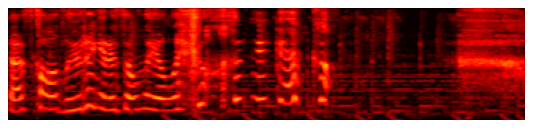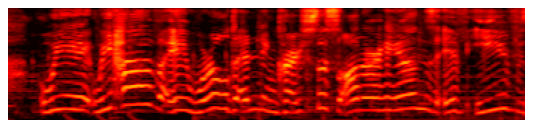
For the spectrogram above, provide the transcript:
That's called looting and it's only illegal if you. We we have a world-ending crisis on our hands if Eve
